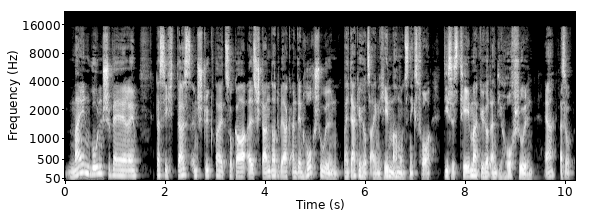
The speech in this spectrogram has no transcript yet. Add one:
Mein Wunsch wäre, dass sich das ein Stück weit sogar als Standardwerk an den Hochschulen, weil da gehört es eigentlich hin, machen wir uns nichts vor. Dieses Thema gehört an die Hochschulen. Ja, also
